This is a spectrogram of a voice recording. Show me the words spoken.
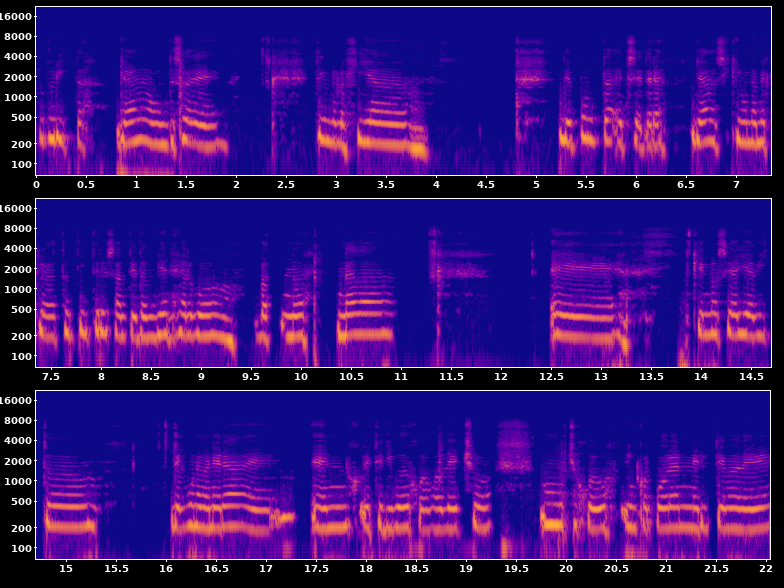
futurista, ya de tecnología de punta, etcétera. Ya así que una mezcla bastante interesante también es algo no, nada eh, que no se haya visto de alguna manera eh, en este tipo de juegos. De hecho, muchos juegos incorporan el tema de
